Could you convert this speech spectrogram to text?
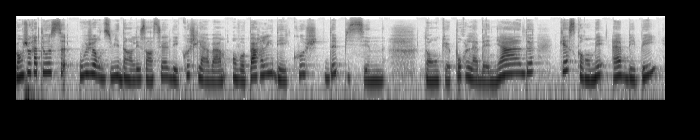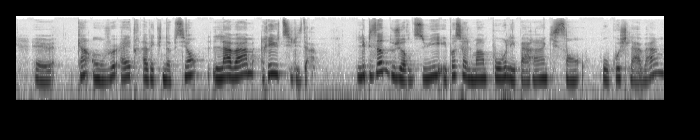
Bonjour à tous! Aujourd'hui, dans l'essentiel des couches lavables, on va parler des couches de piscine. Donc, pour la baignade, qu'est-ce qu'on met à bébé? Euh, on veut être avec une option lavable réutilisable? L'épisode d'aujourd'hui n'est pas seulement pour les parents qui sont aux couches lavables.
